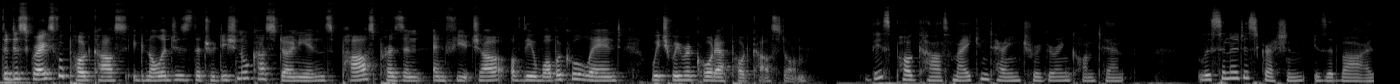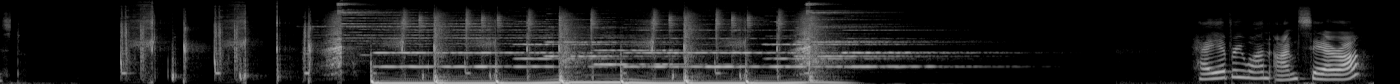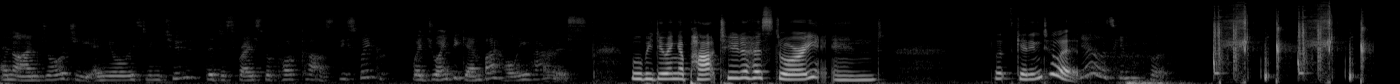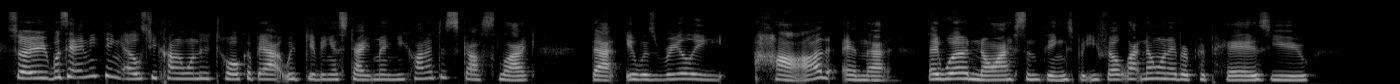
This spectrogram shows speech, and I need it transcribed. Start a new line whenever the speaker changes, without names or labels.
The Disgraceful podcast acknowledges the traditional custodians, past, present, and future of the Awabakal land which we record our podcast on.
This podcast may contain triggering content. Listener discretion is advised. Hey everyone, I'm Sarah.
And I'm Georgie, and you're listening to the Disgraceful podcast. This week, we're joined again by Holly Harris.
We'll be doing a part two to her story, and let's get into it.
Yeah, let's get into it.
So, was there anything else you kind of wanted to talk about with giving a statement? You kind of discussed like that it was really hard and that mm. they were nice and things, but you felt like no one ever prepares you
